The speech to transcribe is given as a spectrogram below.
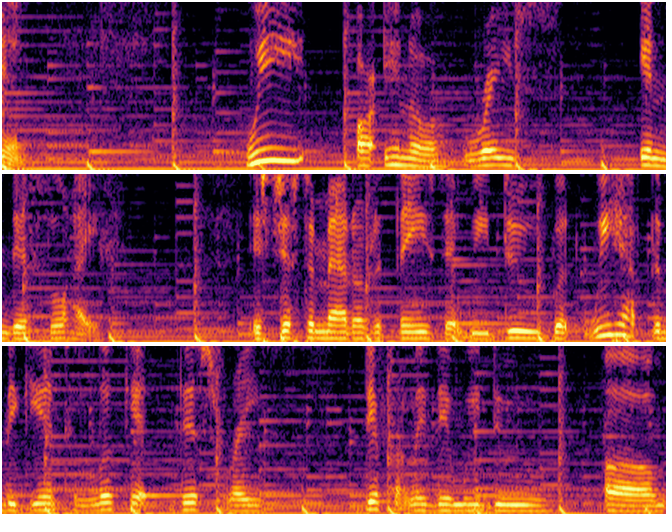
end. We are in a race in this life. It's just a matter of the things that we do, but we have to begin to look at this race differently than we do um,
